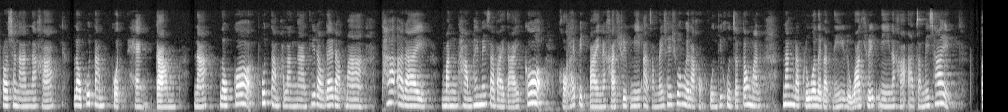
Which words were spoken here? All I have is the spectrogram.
เพราะฉะนั้นนะคะ เราพูดตามกฎแห่งกรรมนะแล้วก็พูดตามพลังงานที่เราได้รับมา ถ้าอะไรมันทำให้ไม่สบายใจก็ ขอให้ปิดไปนะคะคลิปนี้อาจจะไม่ใช่ช่วงเวลาของคุณที่คุณจะต้องมานั่งรับรู้อะไรแบบนี้ หรือว่าคลิปนี้นะคะ อาจจะไม่ใช่เอ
